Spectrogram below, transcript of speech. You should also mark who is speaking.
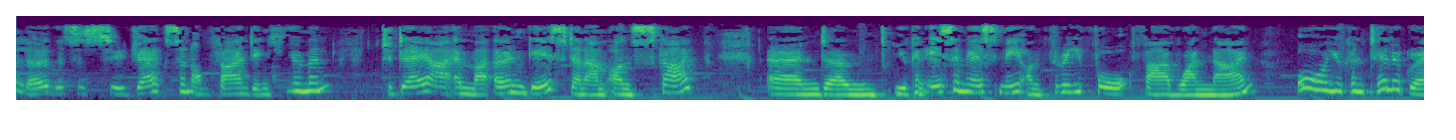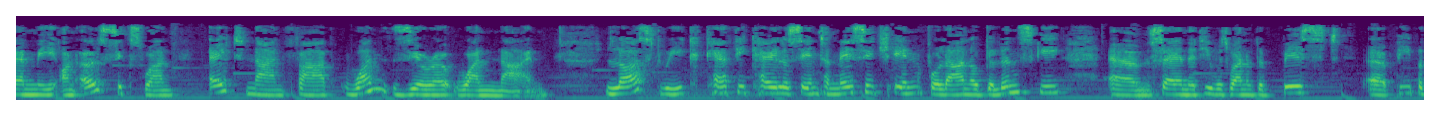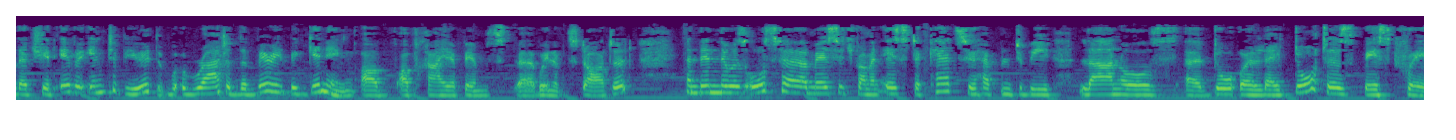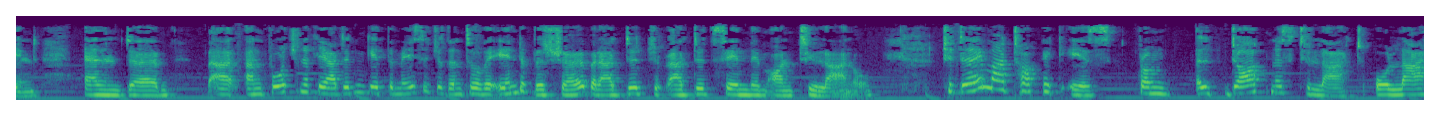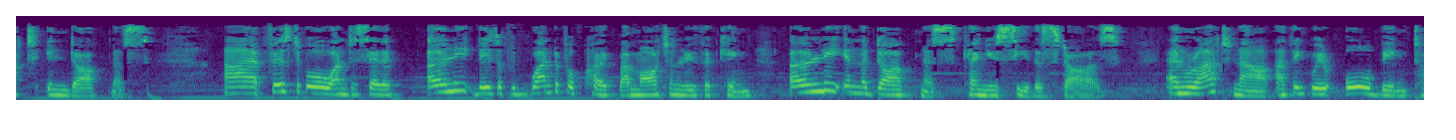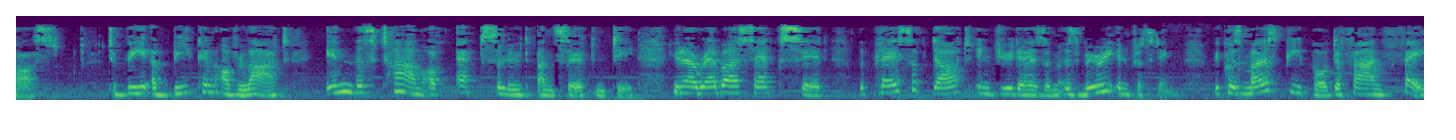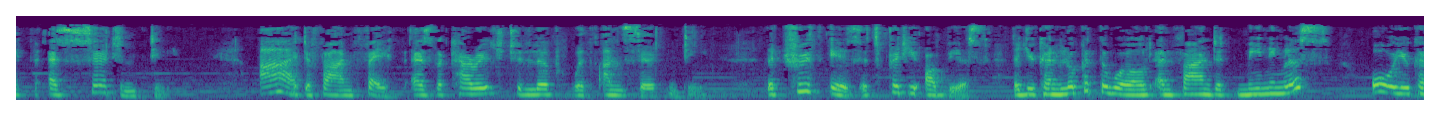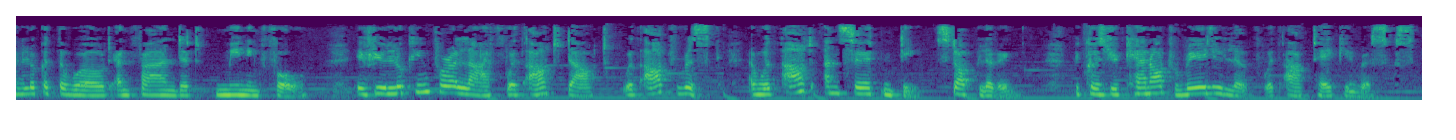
Speaker 1: Hello, this is Sue Jackson on Finding Human. Today I am my own guest and I'm on Skype and um, you can SMS me on 34519 or you can telegram me on 061 895 Last week, Kathy Kaler sent a message in for Lionel Galinsky um, saying that he was one of the best uh, people that she had ever interviewed right at the very beginning of, of Chai FM uh, when it started. And then there was also a message from an Esther Katz who happened to be Lionel's uh, da- uh, late daughter's best friend. And um, unfortunately, I didn't get the messages until the end of the show, but I did I did send them on to Lionel. Today, my topic is from Uh, darkness to light or light in darkness. I first of all want to say that only, there's a wonderful quote by Martin Luther King, only in the darkness can you see the stars. And right now, I think we're all being tasked to be a beacon of light in this time of absolute uncertainty. You know, Rabbi Sacks said the place of doubt in Judaism is very interesting because most people define faith as certainty. I define faith as the courage to live with uncertainty. The truth is, it's pretty obvious that you can look at the world and find it meaningless or you can look at the world and find it meaningful. If you're looking for a life without doubt, without risk, and without uncertainty, stop living. Because you cannot really live without taking risks.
